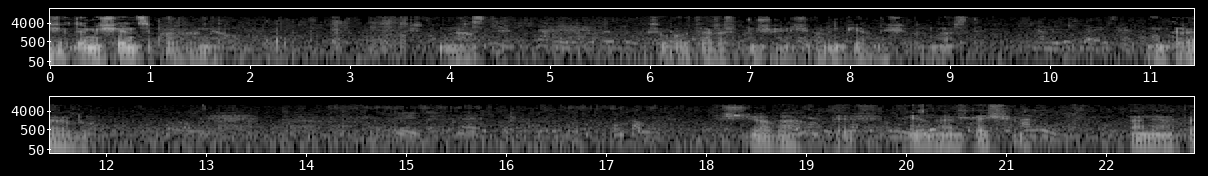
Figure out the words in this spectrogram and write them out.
Siedem miesięcy Paweł miał. 17. Sobota rozpoczęcie Olimpiady 17. Montrealu. Śniowa też. Znałem teściu. Ania to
